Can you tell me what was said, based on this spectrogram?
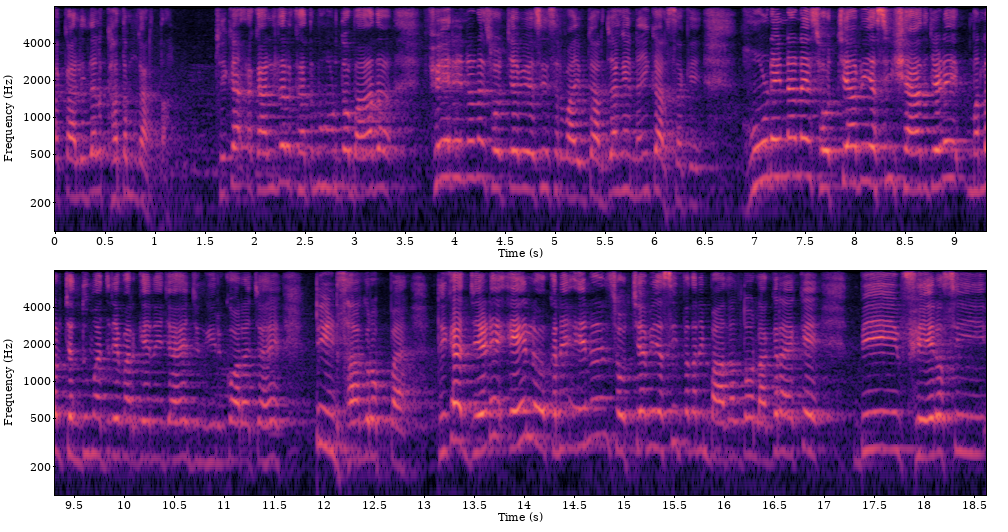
ਅਕਾਲੀ ਦਲ ਖਤਮ ਕਰਤਾ। ਠੀਕ ਹੈ ਅਕਾਲੀ ਦਲ ਖਤਮ ਹੋਣ ਤੋਂ ਬਾਅਦ ਫਿਰ ਇਹਨਾਂ ਨੇ ਸੋਚਿਆ ਵੀ ਅਸੀਂ ਸਰਵਾਈਵ ਕਰ ਜਾਾਂਗੇ, ਨਹੀਂ ਕਰ ਸਕੇ। ਹੁਣ ਇਹਨਾਂ ਨੇ ਸੋਚਿਆ ਵੀ ਅਸੀਂ ਸ਼ਾਇਦ ਜਿਹੜੇ ਮਤਲਬ ਚੰਦੂ ਮਾਜਰੇ ਵਰਗੇ ਨੇ, ਚਾਹੇ ਜੰਗੀਰ ਕੌਰ ਹੈ ਚਾਹੇ ਢੀਂਡਸਾ ਗਰੁੱਪ ਹੈ ਠੀਕ ਹੈ ਜਿਹੜੇ ਇਹ ਲੋਕ ਨੇ, ਇਹਨਾਂ ਨੇ ਸੋਚਿਆ ਵੀ ਅਸੀਂ ਪਤਾ ਨਹੀਂ ਬਾਦਲ ਤੋਂ ਅਲੱਗ ਰਹਿ ਕੇ ਵੀ ਫਿਰ ਅਸੀਂ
